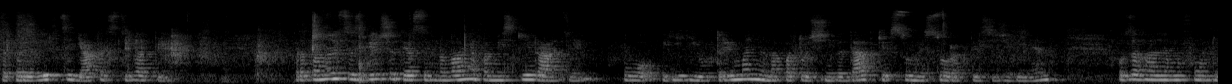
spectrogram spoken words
та перевірці якості води. Пропонується збільшити асигнування по міській раді по її утриманню на поточні видатки в сумі 40 тисяч гривень по загальному фонду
